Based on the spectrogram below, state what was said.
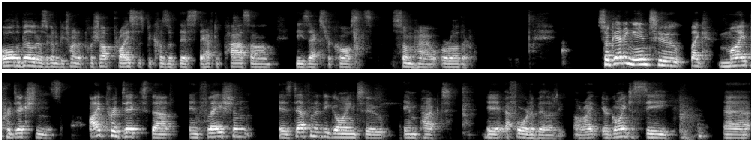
all the builders are going to be trying to push up prices because of this. They have to pass on these extra costs somehow or other. So getting into like my predictions, I predict that inflation is definitely going to impact uh, affordability. All right, you're going to see uh,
